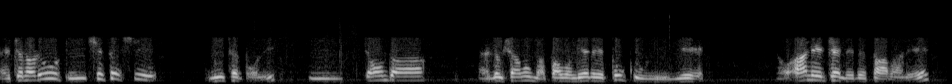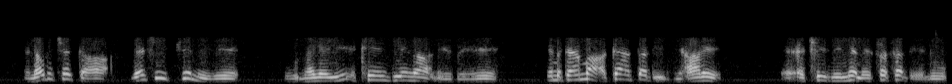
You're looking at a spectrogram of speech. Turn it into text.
အဲကျွန်တော်တို့ဒီ88မျိုးဆက်ပေါ်လေဒီကျောင်းသားလှုပ်ရှားမှုမှာ ပါဝင်ခဲ့တဲ့ ပုဂ္ဂိုလ်တွေရဲ့ အားနည်းချက်လည်း ပါပါတယ် နောက်တစ်ချက်က လက်ရှိဖြစ်နေတဲ့ဟိုနိုင်ငံရေးအခင်းအကျင်းကလည်းပဲအင်မတန်မှ အကန့်အသတ်တွေများတဲ့ အခြေအနေနဲ့လည်းဆက်ဆက်တယ်လို့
